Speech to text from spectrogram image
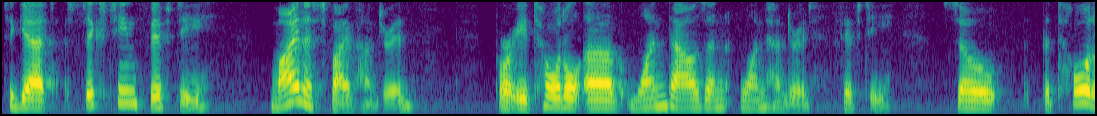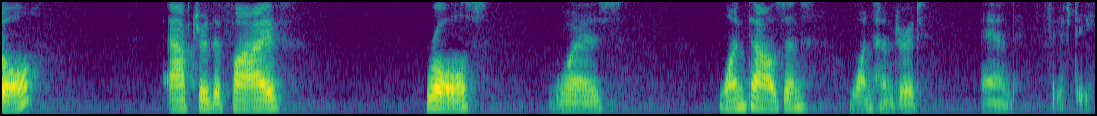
to get 1650 minus 500 for a total of 1,150. So the total after the five rolls was 1,150.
